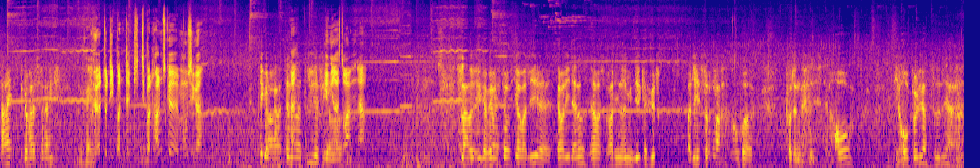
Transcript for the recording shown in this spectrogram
Nej, det gør jeg slet ikke. Okay. Hørte du de, de, de Bornholmske musikere? Det gør jeg. Den ja. var lige, jeg fik Inde i restauranten, ja. Slap jeg, jeg, jeg, jeg, var lige, øh, jeg var lige et andet. Jeg var, var lige nede i min lille kahyt. Og lige stod mig oven på på den, den hårde, de hårde bølger tidligere.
